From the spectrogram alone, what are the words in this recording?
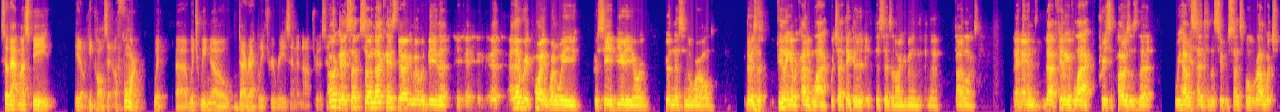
So that must be, you know, he calls it a form, which, uh, which we know directly through reason and not through the sense. Okay, so, so in that case, the argument would be that at every point when we perceive beauty or goodness in the world, there's a feeling of a kind of lack, which I think this is an argument in, in the dialogues. And that feeling of lack presupposes that we have a sense of the supersensible realm, which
